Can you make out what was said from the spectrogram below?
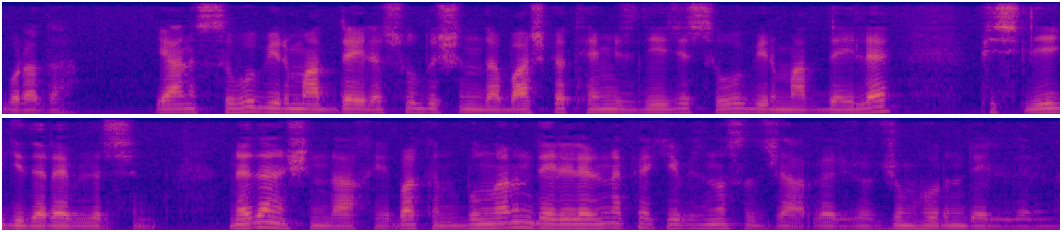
Burada. Yani sıvı bir maddeyle su dışında başka temizleyici sıvı bir maddeyle pisliği giderebilirsin. Neden şimdi ahi? Bakın bunların delillerine peki biz nasıl cevap veriyoruz? Cumhurun delillerine.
